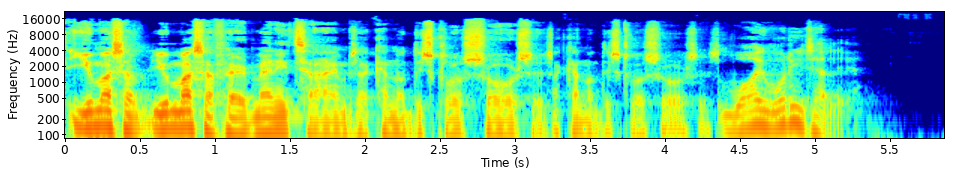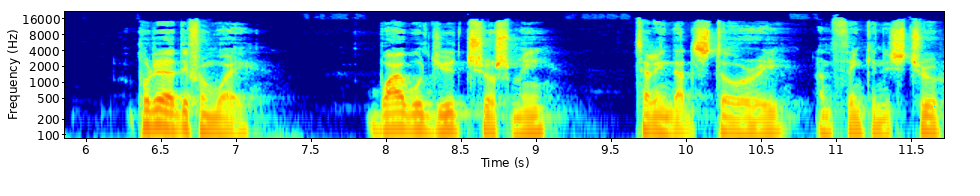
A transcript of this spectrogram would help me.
you must have you must have heard many times. I cannot disclose sources. I cannot disclose sources. Why would he tell you? Put it a different way. Why would you trust me telling that story and thinking it's true?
